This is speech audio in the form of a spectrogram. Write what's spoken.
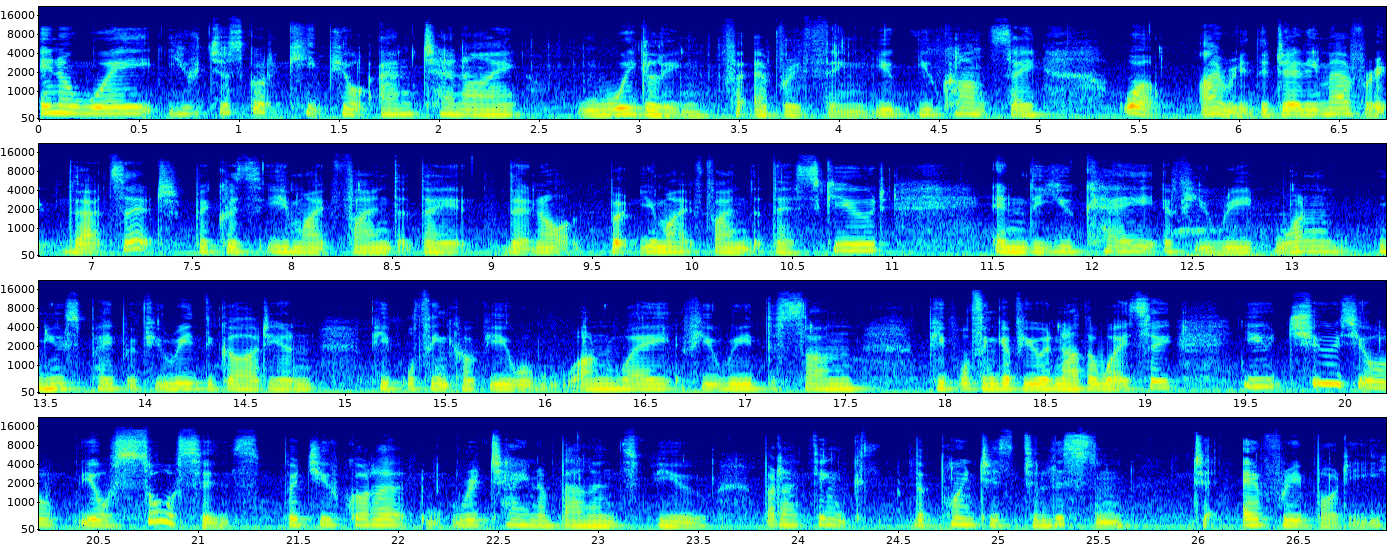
in a way, you've just got to keep your antennae wiggling for everything. You, you can't say, well, I read the Daily Maverick, that's it, because you might find that they, they're not, but you might find that they're skewed. In the UK, if you read one newspaper, if you read The Guardian, people think of you one way. If you read The Sun, people think of you another way. So you choose your, your sources, but you've got to retain a balanced view. But I think the point is to listen to everybody,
